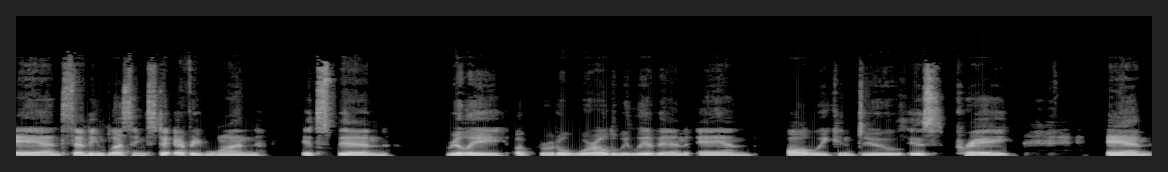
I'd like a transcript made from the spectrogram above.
and sending blessings to everyone. It's been really a brutal world we live in and all we can do is pray and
